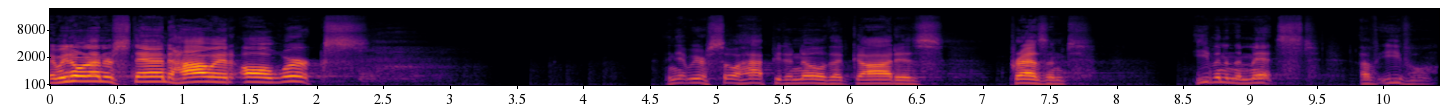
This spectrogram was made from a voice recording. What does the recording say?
And we don't understand how it all works. And yet we are so happy to know that God is present even in the midst of evil.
